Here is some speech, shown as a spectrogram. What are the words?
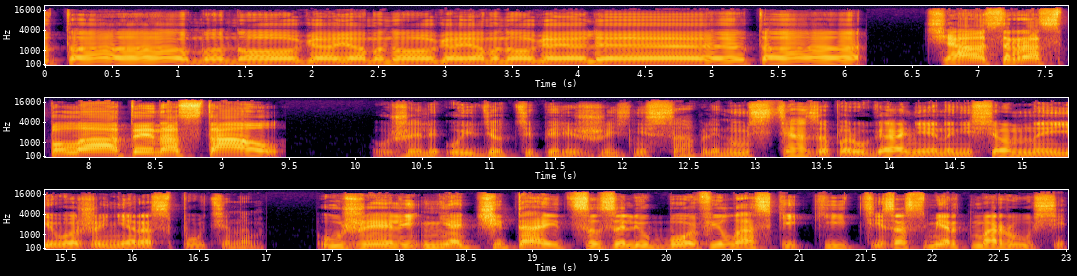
лето, многое, многое, многое лето, час расплаты настал!» Ужели уйдет теперь из жизни Саблин, мстя за поругание, нанесенное его жене Распутиным? Ужели не отчитается за любовь и ласки Китти, за смерть Маруси,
